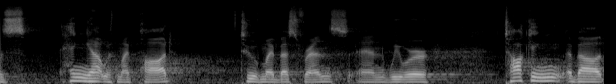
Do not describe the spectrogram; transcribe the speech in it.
Was hanging out with my pod, two of my best friends, and we were talking about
